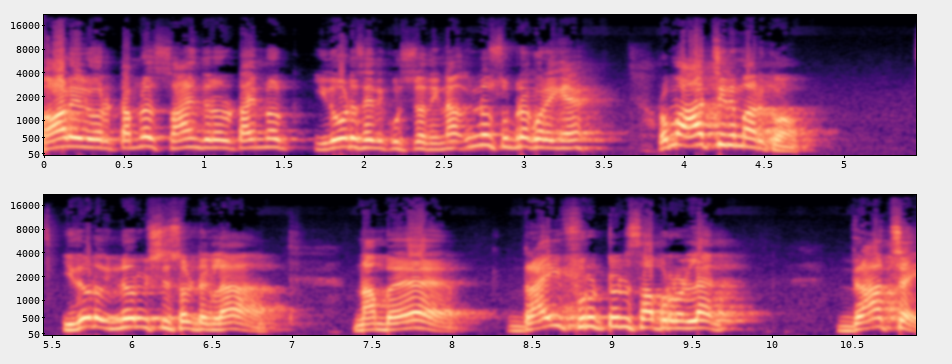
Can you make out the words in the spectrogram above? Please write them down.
காலையில் ஒரு டம்ளர் சாயந்தரம் ஒரு டைம்ல இதோடு சேர்த்து குடிச்சிட்டு வந்தீங்கன்னா இன்னும் சூப்பராக குறைங்க. ரொம்ப ஆச்சரியமாக இருக்கும். இதோட இன்னொரு விஷயம் சொல்லட்டுங்களா? நம்ம ட்ரை ஃப்ரூட்டுன்னு சாப்பிட்றோம்ல திராட்சை.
